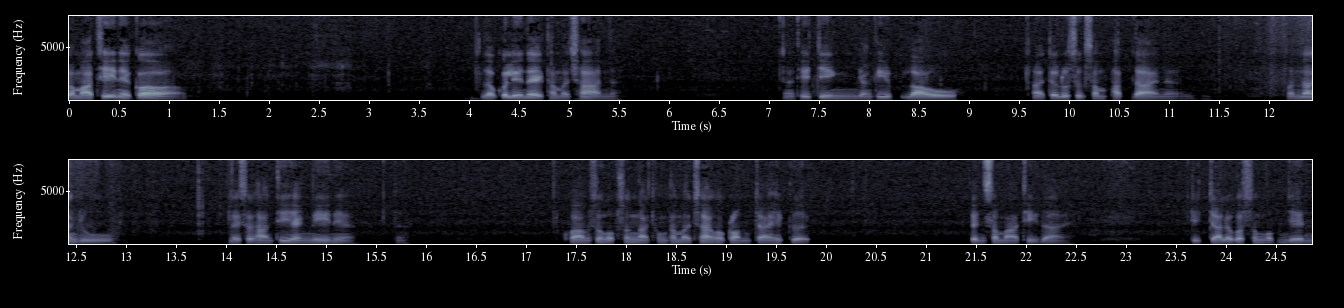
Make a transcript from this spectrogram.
สมาธิเนี่ยก็ เราก็เรียนได้จากธรรมชาตินะที่จริงอย่างที่เราอาจจะรู้สึกสัมผัสได้นะ มันนั่งอยู่ในสถานที่แห่งนี้เนี่ย ความสงบสงัดของธรรมชาติก็กล่อมใจให้เกิด เป็นสมาธิได้ จิตใจแล้วก็สงบเย็น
